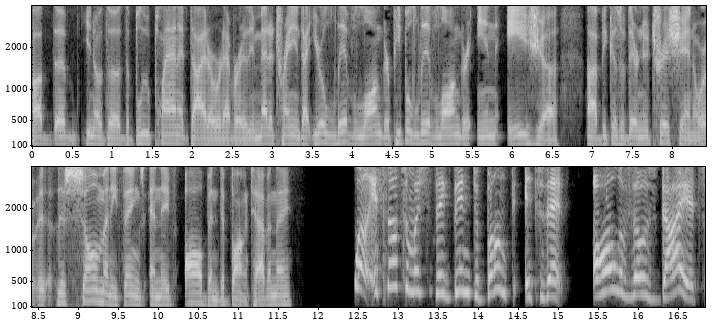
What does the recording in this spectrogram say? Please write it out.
uh, the you know the the blue planet diet or whatever the Mediterranean diet you'll live longer people live longer in Asia uh, because of their nutrition or uh, there's so many things and they've all been debunked haven't they well it's not so much that they've been debunked it's that all of those diets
